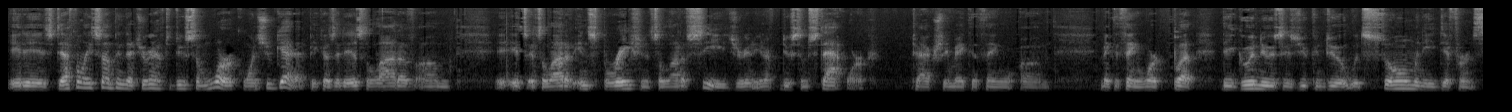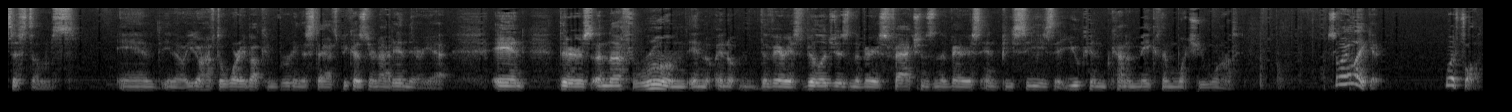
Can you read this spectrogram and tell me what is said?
it is definitely something that you're going to have to do some work once you get it, because it is a lot of um, it's it's a lot of inspiration. It's a lot of seeds. You're gonna, have to do some stat work to actually make the thing um, make the thing work. But the good news is you can do it with so many different systems, and you know you don't have to worry about converting the stats because they're not in there yet. And there's enough room in, in the various villages and the various factions and the various NPCs that you can kind of make them what you want. So I like it. Woodfall.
